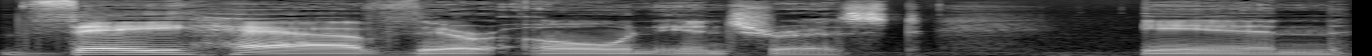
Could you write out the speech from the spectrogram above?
they have their own interest in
